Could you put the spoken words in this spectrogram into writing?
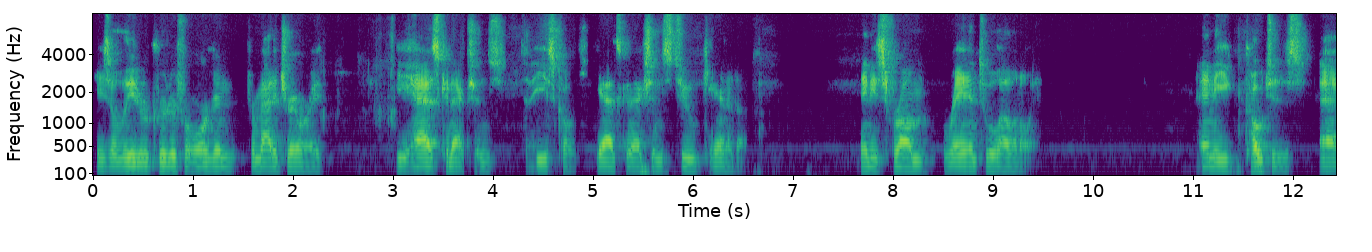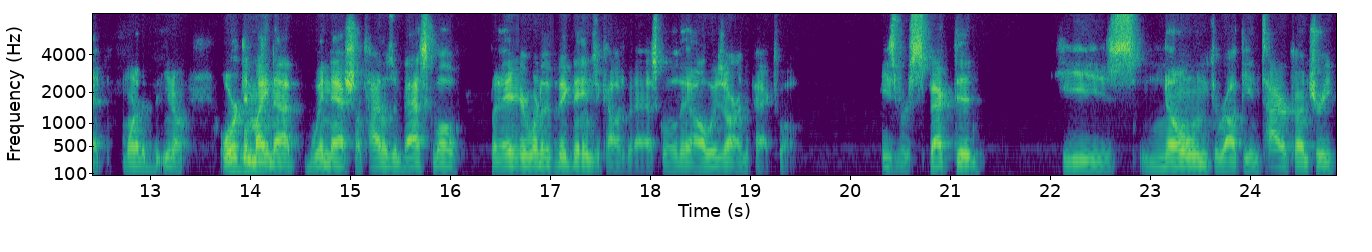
He's a lead recruiter for Oregon for Matty Traore. He has connections to the East Coast. He has connections to Canada. And he's from Rantoul, Illinois. And he coaches at one of the, you know, Oregon might not win national titles in basketball, but they're one of the big names in college basketball. They always are in the Pac 12. He's respected. He's known throughout the entire country.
